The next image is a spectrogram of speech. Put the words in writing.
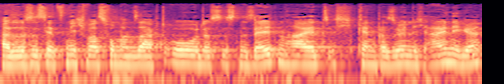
Also das ist jetzt nicht was, wo man sagt, oh, das ist eine Seltenheit. Ich kenne persönlich einige,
